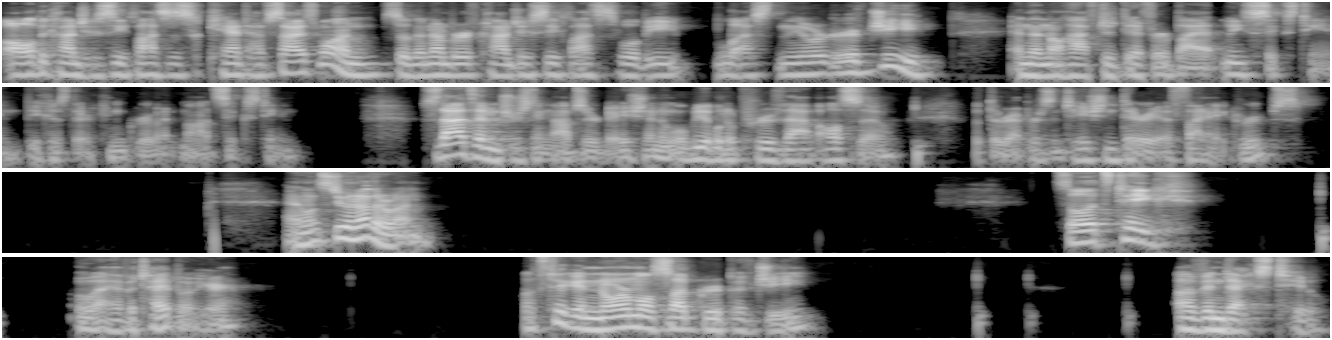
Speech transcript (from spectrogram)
all the conjugacy classes can't have size one. So the number of conjugacy classes will be less than the order of G. And then they'll have to differ by at least 16 because they're congruent mod 16. So that's an interesting observation. And we'll be able to prove that also with the representation theory of finite groups. And let's do another one. So let's take, oh, I have a typo here. Let's take a normal subgroup of G of index two.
